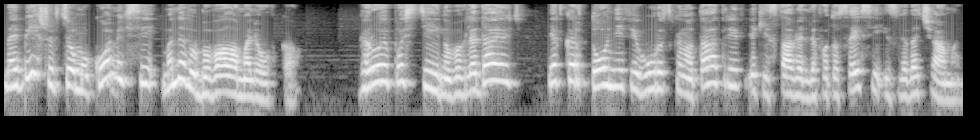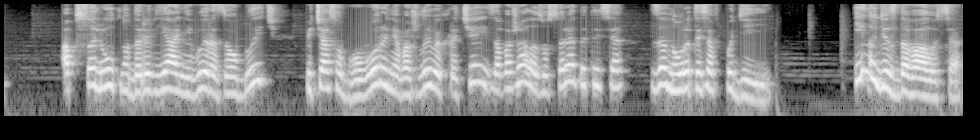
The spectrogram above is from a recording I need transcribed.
Найбільше в цьому коміксі мене вибивала мальовка. Герої постійно виглядають як картонні фігури з кінотеатрів, які ставлять для фотосесій із глядачами. Абсолютно дерев'яні вирази облич під час обговорення важливих речей заважали зосередитися, зануритися в події. Іноді здавалося,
